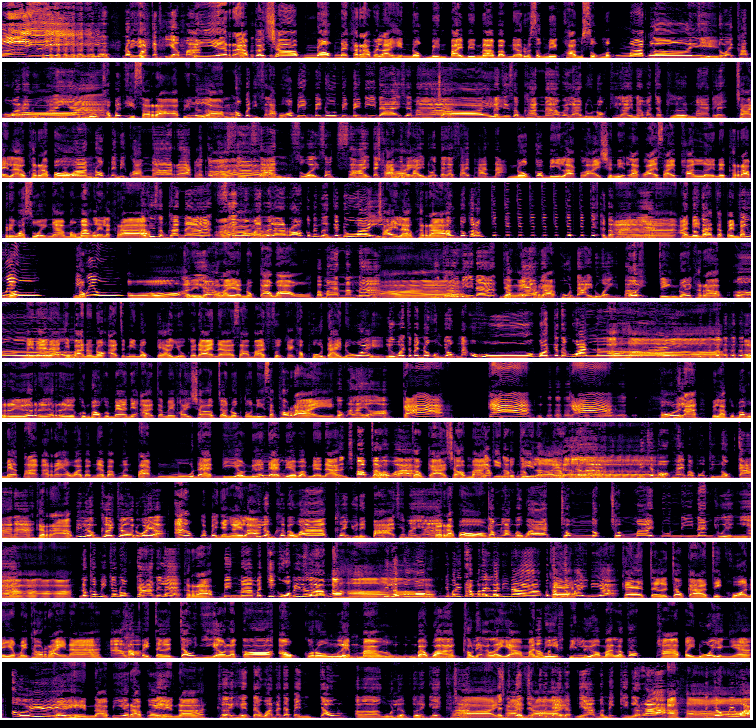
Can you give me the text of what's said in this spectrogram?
นกพี่ทอดกระเทียมอะพี่รับก็ชอบนกนะครับ เวลาเห็นนกบินไปบินมาแบบเนี้ยรู้สึกมีความสุขมากๆเลยจริงด้วยครับเพราะว่าอะไรรู้ไหมอะดูเขาเป็นอิสระอะพี่เหลือมนกเป็นอิสระเพราะว่าบินไปนู่นบินไปนี่ได้ใช่ไหมใช่และที่สำคัญนะ เวลาดูนกทีไรนะ มันจะเพลินมากเลย ใช่แล้วครับผมเพราะว่านกเนี่ยมีความน่ารักแล้วก็มีอ่าสีสันสวยสดใสแต่ต่างกันใช่ไปด้วยแต่ละสายพันธุ์น่ะ นกก็ก็มีหลากหลายชนิดหลากหลายสายพันธุ์เลยนะครับ เรียกว่าสวยงามมากๆเลยละครับและที่สำคัญนะ เสียงของมันเวลาร้องก็ไม่เหมือนกันด้วย ใช่แล้วครับบางตัวก็ร้องจิ๊บจิ๊บจิ๊บจิ๊บจิ๊บจิ๊บจิ๊บแบบนี้อันนี้น่าจะเป็นแบบนก นกวิวโอ้อันนี้นกอะไรอะนกกาเหวาประมาณนั้นน่ะอ่าหรือถ้าให้ดีนะนยักงไงแก้วคเนี่รัยบพูดได้ด้วยเห็นปะโอ้ยจริงด้วยครับ เออ ไม่แน่นะที่บ้านน้องๆอาจจะมีนกแก้วอยู่ก็ได้นะ สามารถฝึกให้เขาพูดได้ด้วย หรือว่าจะเป็นนกของหยกนะโอ้โหบ่นกันทั้งวันเลยอ่าฮะหรือหรือหรือคุณพ่อคุณแม่เนี่ยอาจจะไม่ค่อยชอบเจ้านกตัวนี้สักเท่าไหร่ นกอะไรเหรอกากากา เพราะว่าเวลาเวลาคุณพ่อคุณแม่ตากอะไรเอาไว้แบบเนี้ยแบบเหมือนตากหมูแดดเดียวเนื้อแดดเดียวแบบเนี้ยนะมันชอบมาแบบว่าเจ้ากาชอบมากินงับทุกทีเลยงับงับใช่ไหมนี่จะบอกให้พอพูดถึงนกกานะครับพี่เหลิมเคยเจอด้วยอะอ้าวแล้วเป็นยังไงล่ะพี่เหลิมเคยแบบว่าเคยอยู่ในป่าใช่ไหมอะครับผมกำลังแบบว่าชมนกชมไม้นู่นนี่นั่นอยู่อย่างเงี้ยอ่าอ่าอ่าอ่าแล้วก็มีเจ้านกกานี่แหละครับ บินมามาจิกหัวพี่เหลือมอ่าฮะพี่เหลือมก็งงยังไม่ได้ทำอะไรเลยนี่นามาแค่ทำทำไมเนี่ย แค่เจอเจ้ากาจิกหัวเนี่ยยังไม่เท่าไหร่นะอ้าวเหรอถ้าไปเจอเจ้าเหยี่ยวแล้วก็เอากรงเล็บมาแบบว่าเขาเรียกอะไรอย่างมันหนีบพี่เหลือมาแล้วก็ พาไปด้วยอย่างเงี้ยเอ้ยเคยเห็นนะพี่รับเคยเห็นนะ เคยเห็นแต่ว่าน่าจะเป็นเจ้าเอ่องูเหลือมตัวเล็กๆครับใช่แต่พี่เหลือมเนี่ยใช่ตัวใหญ่แบบเนี้ยมันไม่กินแล้วล่ะอาหารมันยกไม่ไหว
